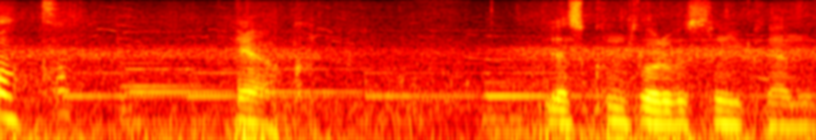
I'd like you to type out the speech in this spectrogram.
Mı ettin? Yok. Biraz kum torbasına yüklendim.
